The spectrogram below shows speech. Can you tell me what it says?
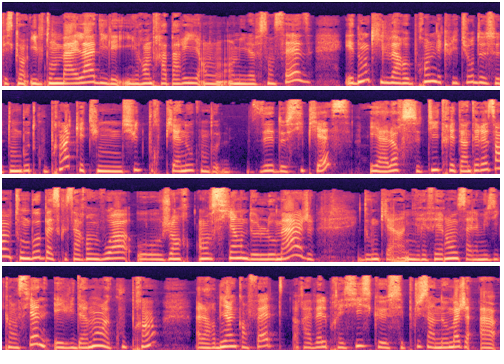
puisqu'il tombe malade, il, rentre à Paris en, en 1916, et donc il va reprendre l'écriture de ce tombeau de Couperin, qui est une suite pour piano composée de six pièces. Et alors ce titre est intéressant, le tombeau, parce que ça renvoie au genre ancien de l'hommage, donc a une référence à la musique ancienne, et évidemment à Couperin. Alors bien qu'en fait, Ravel précise que c'est plus un hommage à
